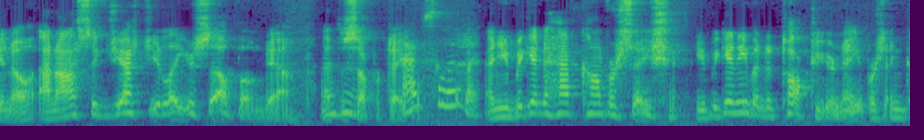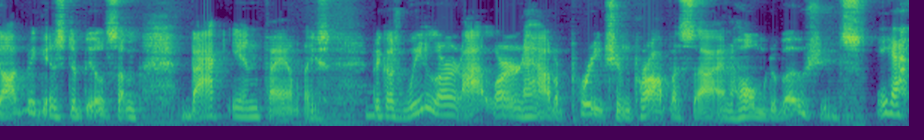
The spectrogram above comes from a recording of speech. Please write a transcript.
you know, and I suggest you lay your cell phone down at the mm-hmm. supper table. Absolutely. And you begin to have conversation. You begin even to talk to your neighbors, and God begins to build some back in families. Because we learn, I learned how to preach and prophesy in home devotions. Yeah,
